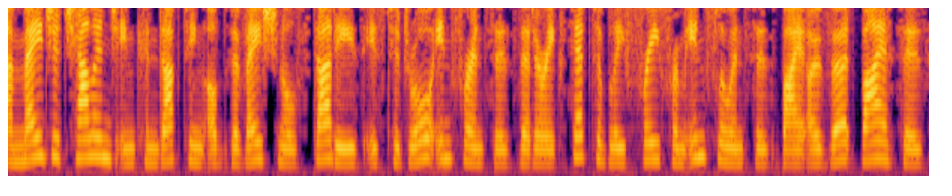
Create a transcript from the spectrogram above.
A major challenge in conducting observational studies is to draw inferences that are acceptably free from influences by overt biases,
